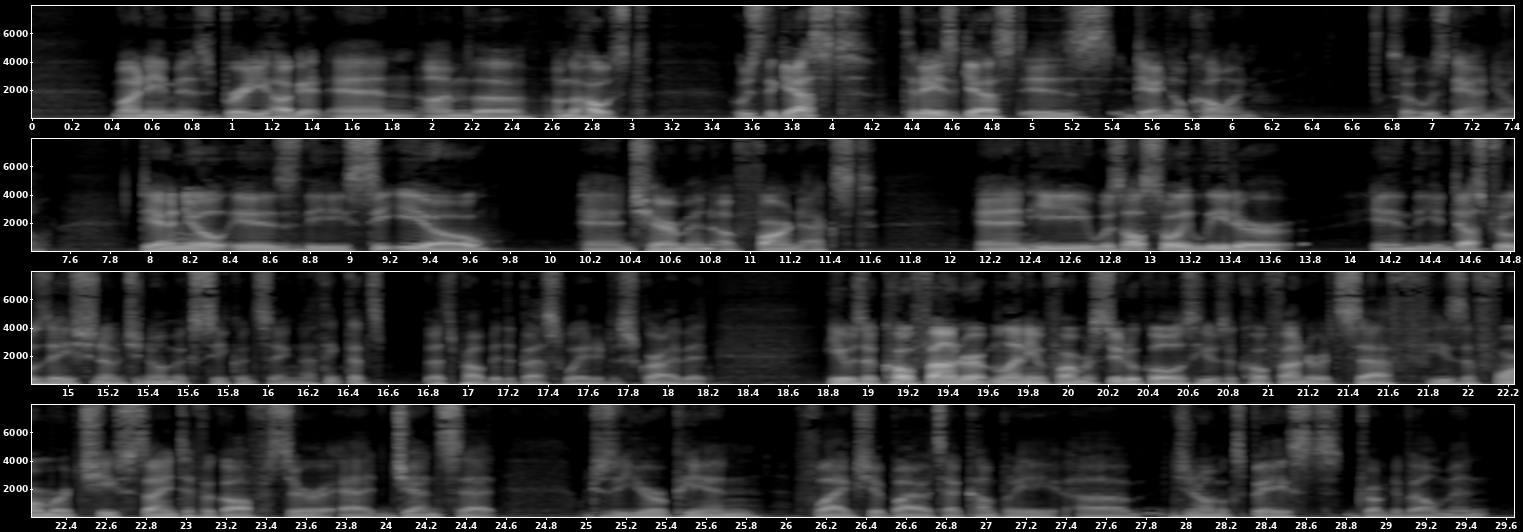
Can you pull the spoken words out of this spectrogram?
My name is Brady Huggett, and I'm the I'm the host. Who's the guest? Today's guest is Daniel Cohen. So who's Daniel? Daniel is the CEO and chairman of Pharnext, and he was also a leader in the industrialization of genomic sequencing. I think that's that's probably the best way to describe it. He was a co-founder at Millennium Pharmaceuticals. He was a co-founder at Ceph. He's a former chief scientific officer at Genset, which is a European flagship biotech company, uh, genomics based drug development.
